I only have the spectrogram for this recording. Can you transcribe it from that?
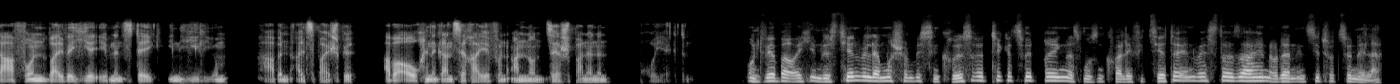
davon, weil wir hier eben ein Stake in Helium haben als Beispiel, aber auch eine ganze Reihe von anderen sehr spannenden Projekten. Und wer bei euch investieren will, der muss schon ein bisschen größere Tickets mitbringen. Das muss ein qualifizierter Investor sein oder ein institutioneller.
